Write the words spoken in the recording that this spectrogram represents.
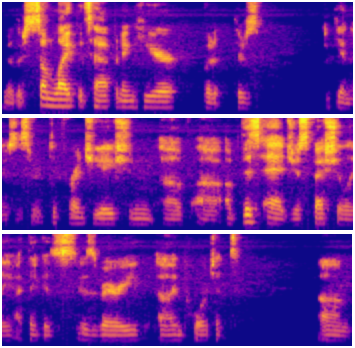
you know, there's some light that's happening here, but there's, again, there's a sort of differentiation of, uh, of this edge especially, I think is, is very uh, important um,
